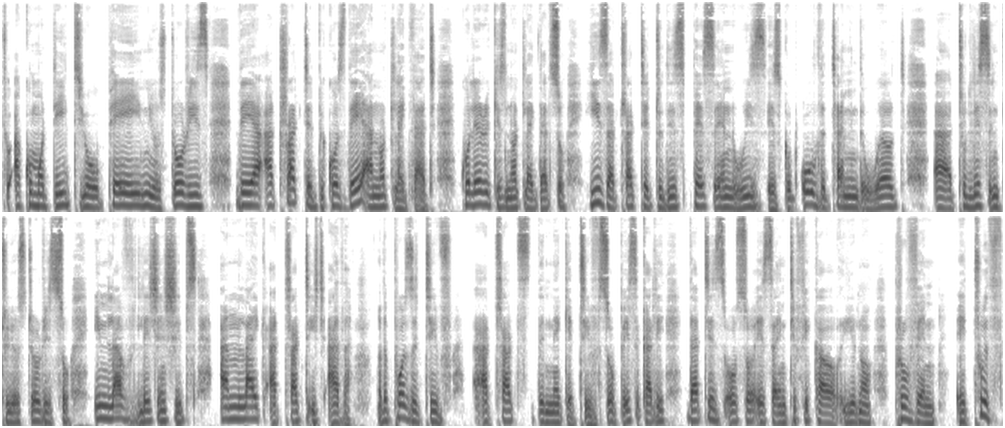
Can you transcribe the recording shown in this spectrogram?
to accommodate your pain, your stories. They are attracted because they are not like that. Choleric is not like that. So he's attracted to this person who is, has got all the time in the world uh, to listen to your stories. So in love relationships, unlike attract each other, the positive attracts the negative. So basically, that is also a scientific, you know, proven a truth.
